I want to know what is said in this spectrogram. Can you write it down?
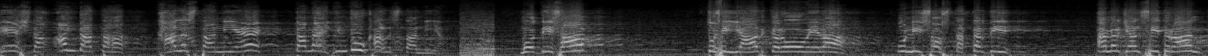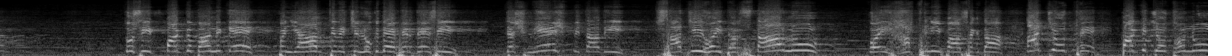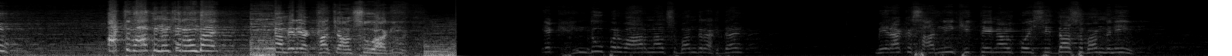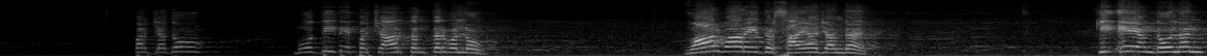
ਦੇਸ਼ ਦਾ ਅੰਨਦਾਤਾ ਖਾਲਿਸਤਾਨੀ ਹੈ ਤਾਂ ਮੈਂ ਹਿੰਦੂ ਖਾਲਿਸਤਾਨੀ ਹਾਂ ਮੋਦੀ ਸਾਹਿਬ ਤੁਸੀਂ ਯਾਦ ਕਰੋ ਉਹ ਵੇਲਾ 1977 ਦੀ ਐਮਰਜੈਂਸੀ ਦੌਰਾਨ ਤੁਸੀਂ ਪੱਗ ਬੰਨ ਕੇ ਪੰਜਾਬ ਦੇ ਵਿੱਚ ਲੁਕਦੇ ਫਿਰਦੇ ਸੀ ਦਸ਼ਮੇਸ਼ ਪਿਤਾ ਦੀ ਸਾਜੀ ਹੋਈ ਦਸਤਾਰ ਨੂੰ ਕੋਈ ਹੱਥ ਨਹੀਂ ਪਾ ਸਕਦਾ ਅੱਜ ਉੱਥੇ ਪੱਗ ਚੋਂ ਤੁਹਾਨੂੰ ਅੱਤਵਾਦ ਨਜ਼ਰ ਆਉਂਦਾ ਹੈ ਮੇਰੇ ਅੱਖਾਂ 'ਚ ਆਂਸੂ ਆ ਗਏ ਹਿੰਦੂ ਪਰਿਵਾਰ ਨਾਲ ਸੰਬੰਧ ਰੱਖਦਾ ਹੈ। ਮੇਰਾ ਕਿਸਾਨੀ ਖਿੱਤੇ ਨਾਲ ਕੋਈ ਸਿੱਧਾ ਸੰਬੰਧ ਨਹੀਂ। ਪਰ ਜਦੋਂ ਮੋਦੀ ਦੇ ਪ੍ਰਚਾਰ ਤੰਤਰ ਵੱਲੋਂ ਵਾਰ-ਵਾਰ ਇਹ ਦਰਸਾਇਆ ਜਾਂਦਾ ਹੈ ਕਿ ਇਹ ਅੰਦੋਲਨ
